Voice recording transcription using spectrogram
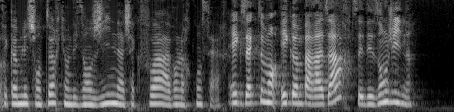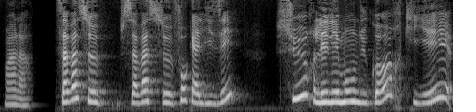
C'est comme les chanteurs qui ont des angines à chaque fois avant leur concert. Exactement. Et comme par hasard, c'est des angines. Voilà. Ça va se, ça va se focaliser sur l'élément du corps qui est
